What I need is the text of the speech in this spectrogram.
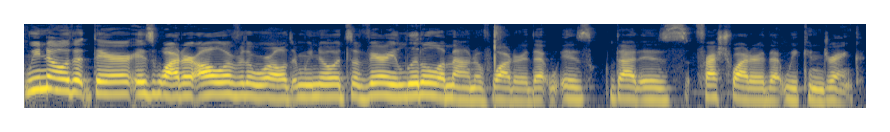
we know that there is water all over the world, and we know it's a very little amount of water that is, that is fresh water that we can drink.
